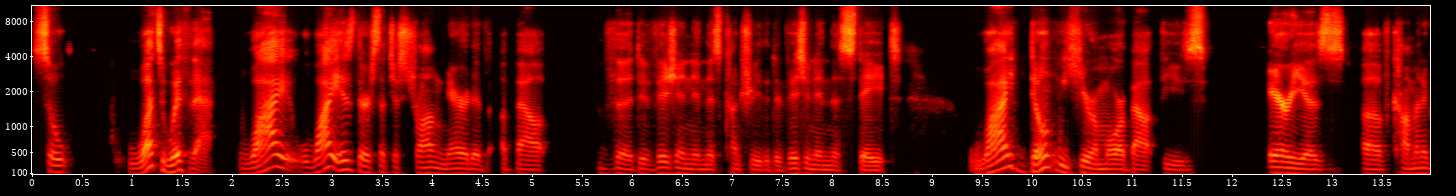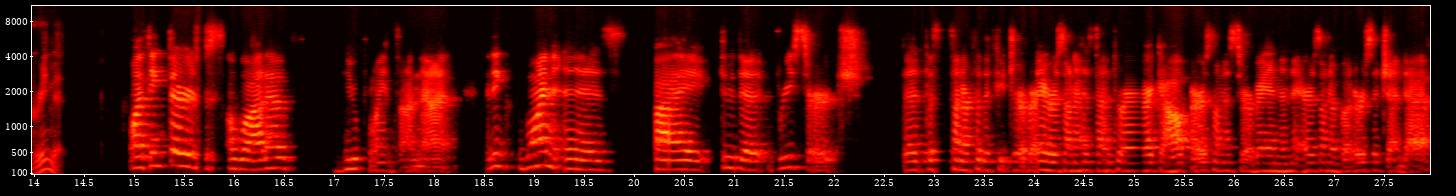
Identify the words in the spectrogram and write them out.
So what's with that? Why why is there such a strong narrative about the division in this country, the division in this state? Why don't we hear more about these areas of common agreement? Well, I think there's a lot of viewpoints on that. I think one is by through the research that the Center for the Future of Arizona has done through our Gallup Arizona survey and then the Arizona Voters Agenda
